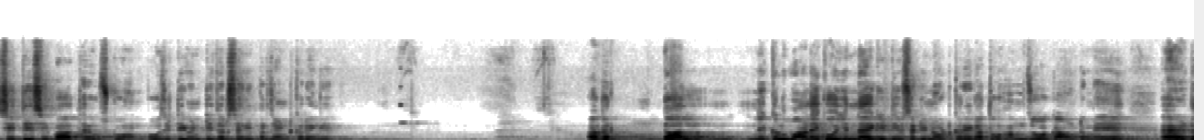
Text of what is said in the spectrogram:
सीधी सी बात है, उसको हम पॉजिटिव इंटीजर से रिप्रेजेंट करेंगे। अगर डाल निकलवाने को ये नेगेटिव से डिनोट करेगा तो हम जो अकाउंट में ऐड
